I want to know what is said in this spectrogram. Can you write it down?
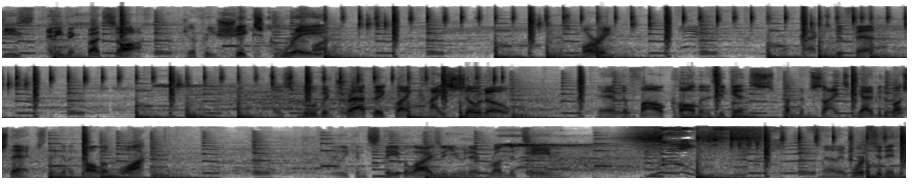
he's anything but soft. Jeffrey shakes Gray. There's Murray. Back to defend. Nice move in traffic by Kai Sotto. And the foul called, and it's against Putnam Science Academy, the Mustangs. They're going to call a block. Really can stabilize a unit, run the team. Now they worked it into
